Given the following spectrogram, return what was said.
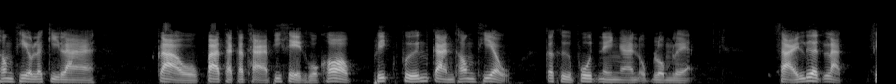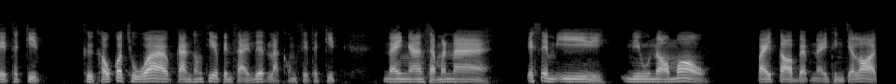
ท่องเที่ยวและกีฬา กล่าวปาฐกถาพิเศษหัวข้อพลิกฟื้นการท่องเที่ยว ก็คือพูดในงานอบรมเลย สายเลือดหลักเศรษฐกิจ คือเขาก็ชูว่าการท่องเที่ยวเป็นสายเลือดหลักของเศรษฐกิจ ในงานสัมมนา SME New Normal ไปต่อแบบไหนถึงจะรอด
